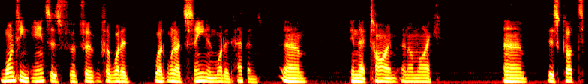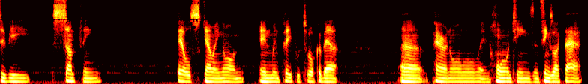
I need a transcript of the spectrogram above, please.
wanting answers for, for, for what had what what I'd seen and what had happened um, in that time, and I'm like, um, there's got to be something else going on. And when people talk about uh, paranormal and hauntings and things like that,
